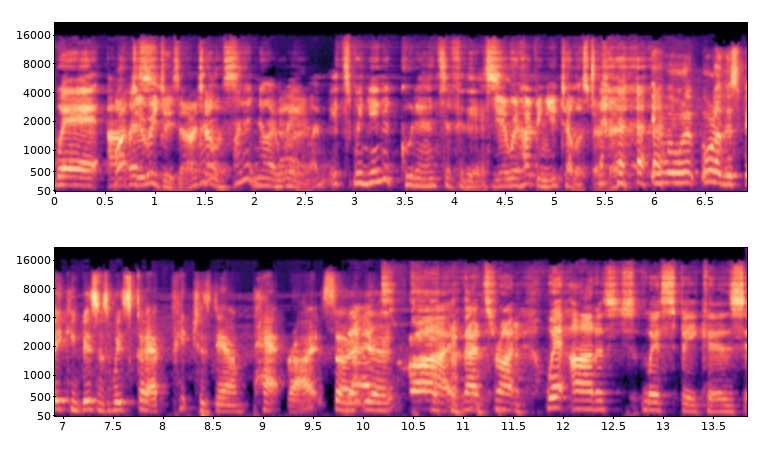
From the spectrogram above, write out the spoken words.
Where What artists, do we do, Zara? I Tell don't- us. I don't know. No. We, it's we need a good answer for this. Yeah, we're hoping you'd tell us about that. Yeah, well, we're all of the speaking business. We've got our pictures down pat, right? So That's yeah, right. That's right. We're artists, we're speakers,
